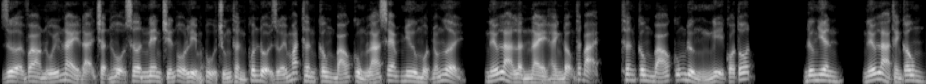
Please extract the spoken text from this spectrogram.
dựa vào núi này đại trận hộ sơn nên chiến ổ liềm phụ chúng thần quân đội dưới mắt thân công báo cùng lá xem như một nhóm người, nếu là lần này hành động thất bại, thân công báo cũng đừng nghĩ có tốt. Đương nhiên, nếu là thành công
